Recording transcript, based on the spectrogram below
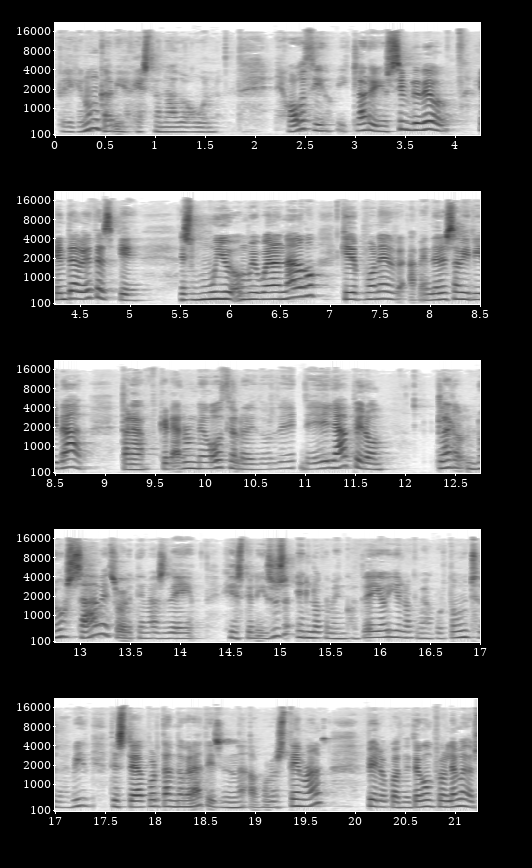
pero que nunca había gestionado un negocio. Y claro, yo siempre veo gente a veces que es muy, muy buena en algo, quiere poner a vender esa habilidad para crear un negocio alrededor de, de ella, pero claro, no sabe sobre temas de gestión. Y eso es en lo que me encontré yo y en lo que me aportó mucho David. Te estoy aportando gratis en algunos temas, pero cuando tengo un problema de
